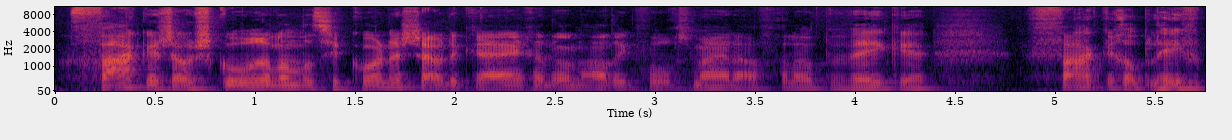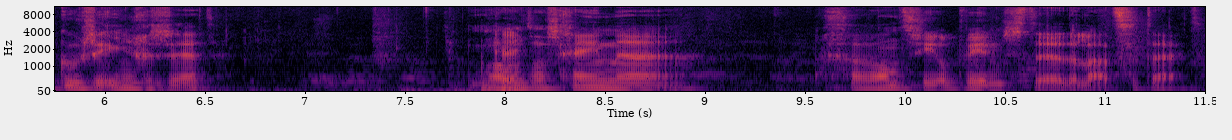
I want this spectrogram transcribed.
vaker zou scoren dan dat ze corners zouden krijgen, dan had ik volgens mij de afgelopen weken vaker op Leverkusen ingezet. Want het was geen eh, garantie op winst eh, de laatste tijd.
